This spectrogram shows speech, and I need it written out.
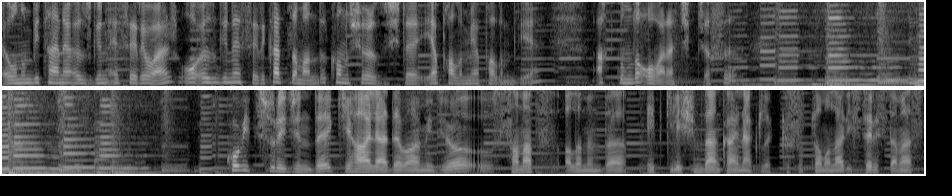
Ee, onun bir tane özgün eseri var. O özgün eseri kaç zamandır konuşuyoruz işte yapalım yapalım diye. Aklımda o var açıkçası. Covid sürecinde ki hala devam ediyor sanat alanında etkileşimden kaynaklı kısıtlamalar ister istemez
